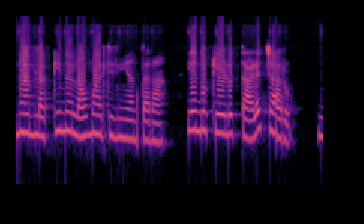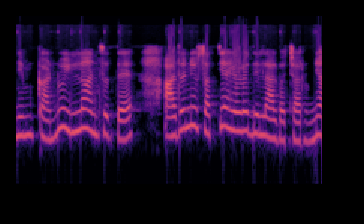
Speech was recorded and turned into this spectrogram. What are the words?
ನಾನ್ ಲಕ್ಕಿನ ಲವ್ ಮಾಡ್ತಿದ್ದೀನಿ ಅಂತನಾ? ಎಂದು ಕೇಳುತ್ತಾಳೆ ಚಾರು. ನಿಮ್ ಕಣ್ಣು ಇಲ್ಲ ಅನ್ಸುತ್ತೆ? ಆದ್ರೆ ನೀವು ಸತ್ಯ ಹೇಳೋದಿಲ್ಲ ಅಲ್ವಾ ಚಾರುಣ್ಯ?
